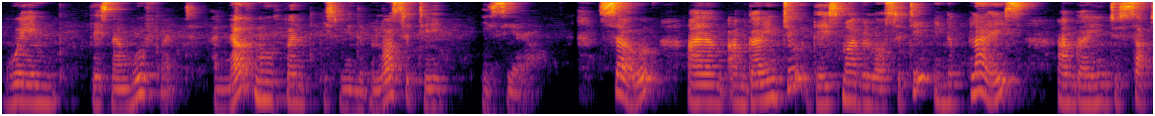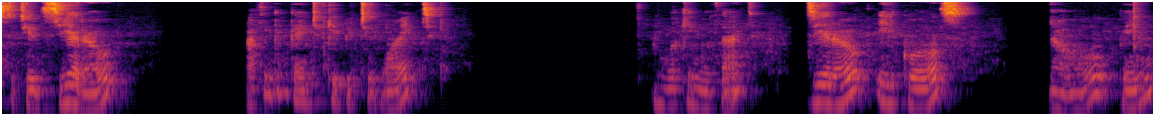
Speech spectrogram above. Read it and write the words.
when there's no movement. And no movement is when the velocity is zero. So I'm, I'm going to, there's my velocity. In the place, I'm going to substitute zero. I think I'm going to keep it to white. I'm working with that. Zero equals, no, pin.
